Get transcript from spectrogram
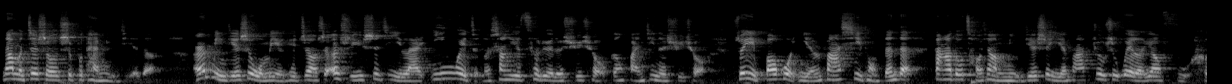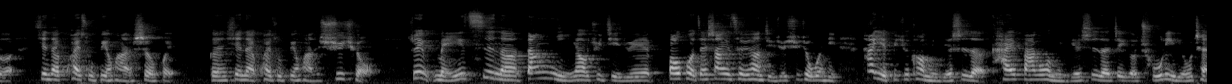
那么这时候是不谈敏捷的，而敏捷是我们也可以知道是二十一世纪以来，因为整个商业策略的需求跟环境的需求，所以包括研发系统等等，大家都朝向敏捷式研发，就是为了要符合现在快速变化的社会跟现在快速变化的需求。所以每一次呢，当你要去解决，包括在商业策略上解决需求问题，它也必须靠敏捷式的开发或敏捷式的这个处理流程，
